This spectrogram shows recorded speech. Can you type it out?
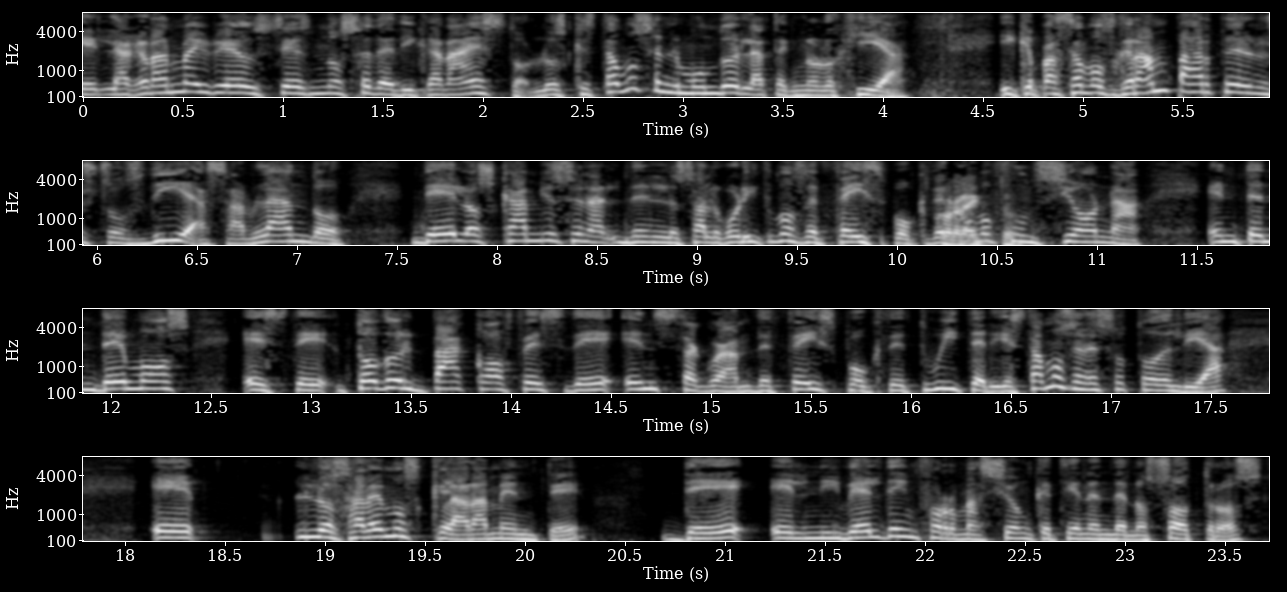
eh, la gran mayoría de ustedes no se dedican a esto. Los que estamos en el mundo de la tecnología y que pasamos gran parte de nuestros días hablando de los cambios en, los algoritmos de Facebook, de cómo funciona, entendemos este todo el back office de Instagram, de Facebook, de Twitter y estamos en eso todo el día. eh, lo sabemos claramente de el nivel de información que tienen de nosotros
